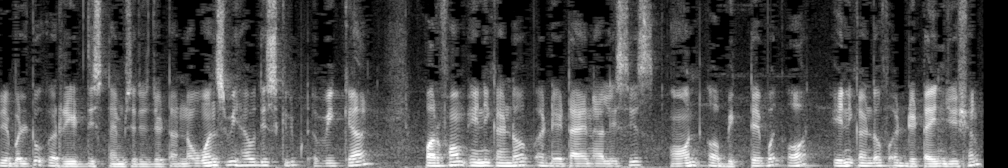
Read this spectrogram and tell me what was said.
we able to read this time series data. Now once we have this script we can perform any kind of a data analysis on a big table or any kind of a data ingestion.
